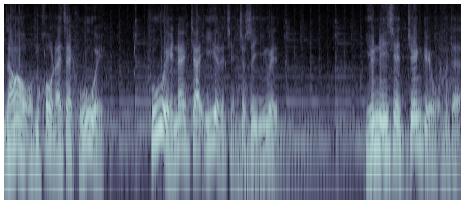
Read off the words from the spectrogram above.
然后我们后来在湖尾，湖尾那家医院的钱，就是因为云林县捐给我们的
